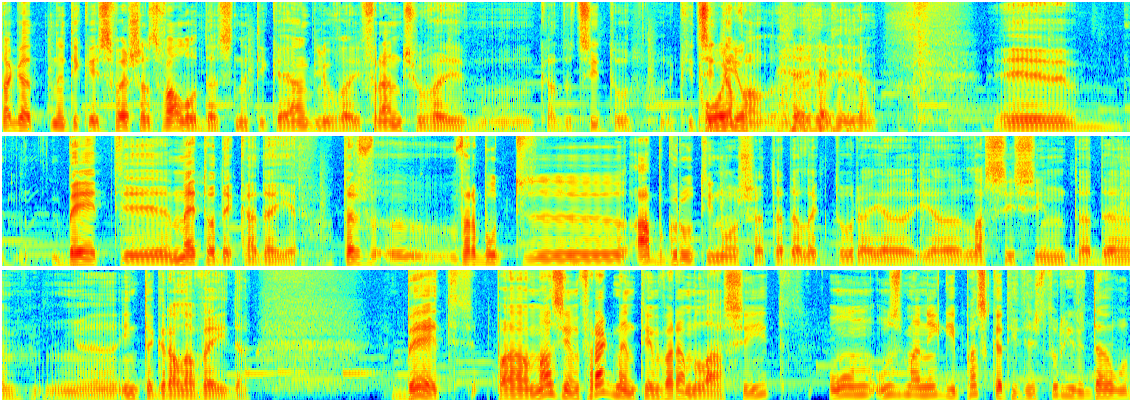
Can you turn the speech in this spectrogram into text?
Tagad ne tikai svešas valodas, ne tikai angļu vai franču vai kādu citu. Poļu. jā. Bet metode kāda ir? Tas varbūt apgrūtinoša tāda lektūra, ja, ja lasīsim tādā integrālā veidā. Bet pa maziem fragmentiem varam lasīt, un uzmanīgi paskatīties. Tur ir daudz,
